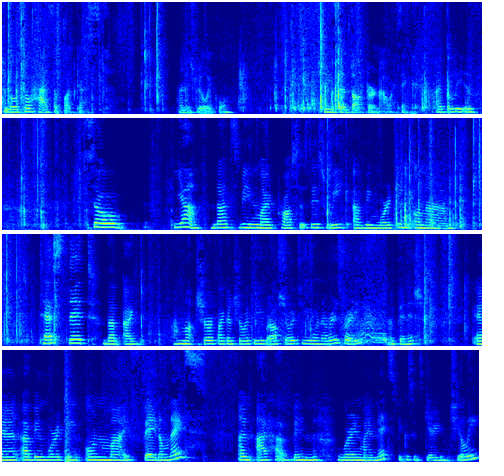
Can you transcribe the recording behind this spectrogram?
She also has a podcast. And it's really cool. She's a doctor now, I think. I believe. So, yeah, that's been my process this week. I've been working on a test knit that I, I'm not sure if I can show it to you, but I'll show it to you whenever it's ready and finished. And I've been working on my fade and lace and I have been wearing my knits because it's getting chilly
